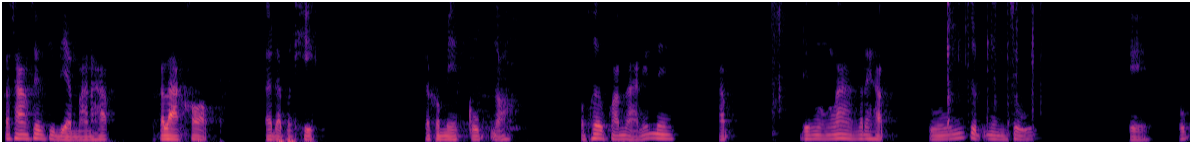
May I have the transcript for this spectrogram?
ก็สร้างเส้นสี่เหลี่ยมมานะครับก็ลากขอบแล้วดับเบิลคลิก แล้วก็เมคกรุ๊ปเนาะ เพิ่มความหนานิดนึงครับ ดึงลงล่างก็ได้ครับ0.10โอเคปุ๊บ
